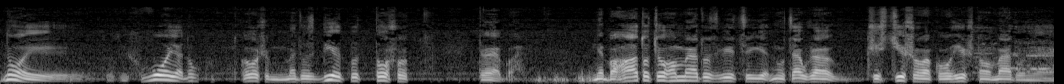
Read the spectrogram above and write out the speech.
Ну і тут і хвоя, ну, коротше, медозбір тут то, що треба. Небагато цього меду звідси є, ну це вже чистішого екологічного меду не,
